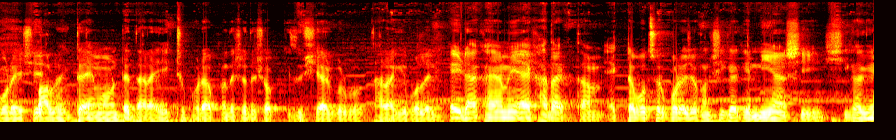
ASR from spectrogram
পরে এসে ভালো একটা অ্যামাউন্টে দাঁড়ায়। একটু পরে আপনাদের সাথে সবকিছু শেয়ার করব। তার আগে বলেন, এই ঢাকায় আমি এক হাত আঁকতাম একটা বছর পরে যখন শিখাকে নিয়ে আসি, শিখাকে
